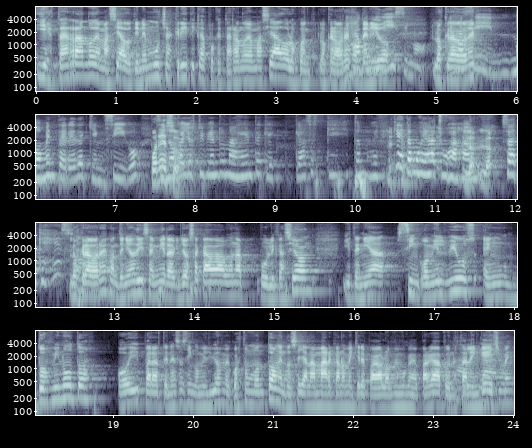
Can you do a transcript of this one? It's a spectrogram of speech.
Y está errando demasiado. Tiene muchas críticas porque está errando demasiado. Los, los creadores Es de contenido... Los Es creadores... así, no me enteré de quién sigo, Por sino eso. que yo estoy viendo una gente que, ¿qué haces? ¿Qué es esta mujer? ¿Qué es esta mujer? Lo- lo- o sea, ¿qué es eso? Los creadores de contenidos dicen, mira, yo sacaba una publicación y tenía 5.000 views en dos minutos. Hoy para tener esos 5.000 views me cuesta un montón, entonces ya la marca no me quiere pagar lo mismo que me pagaba porque no está Ah, el claro. engagement.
